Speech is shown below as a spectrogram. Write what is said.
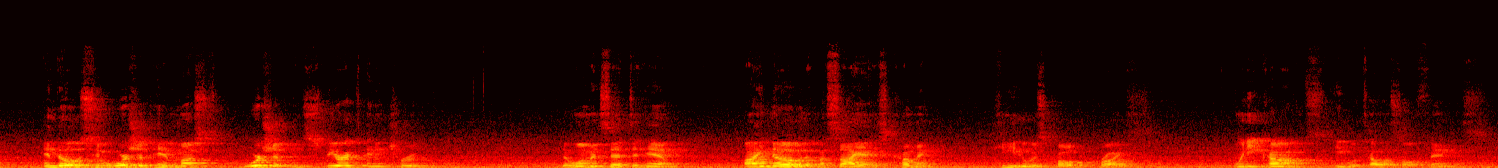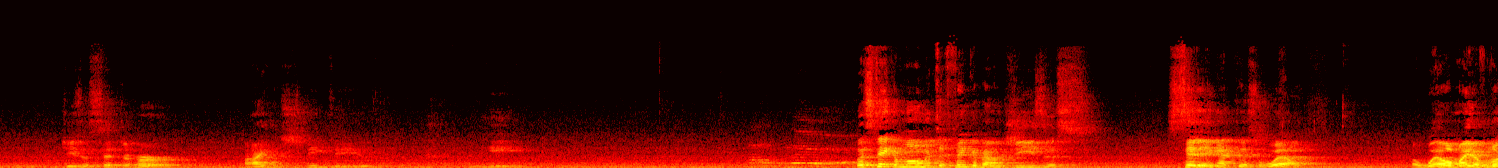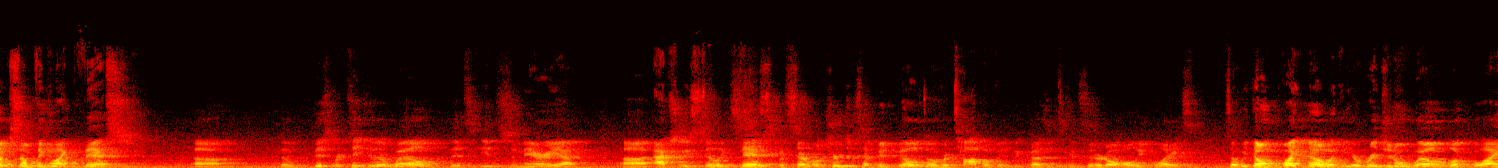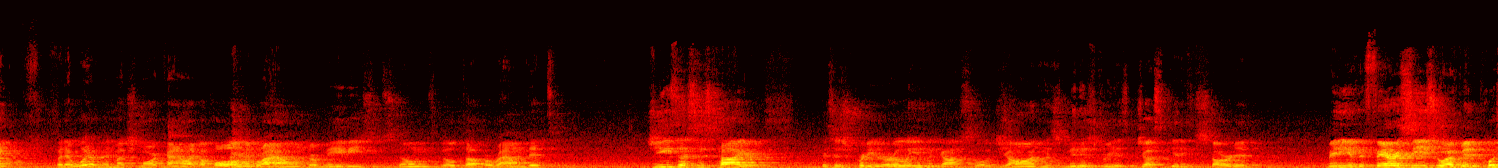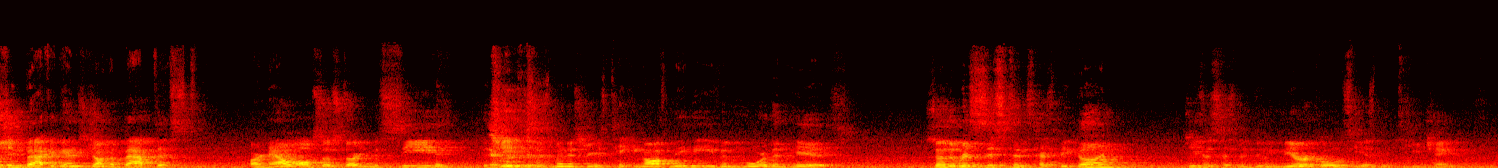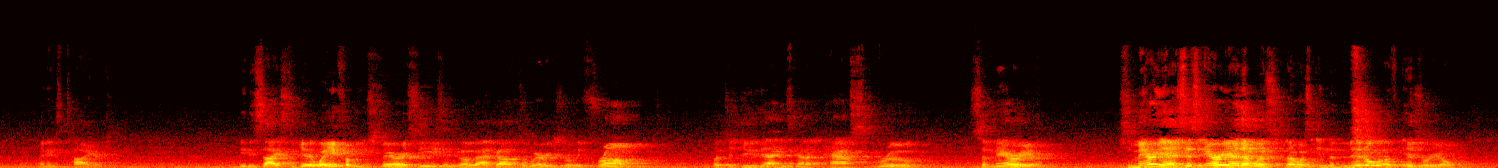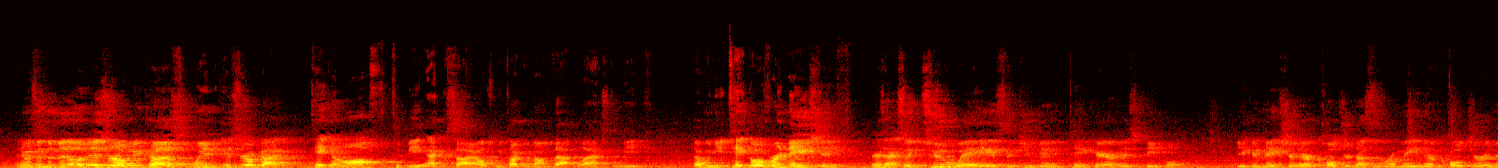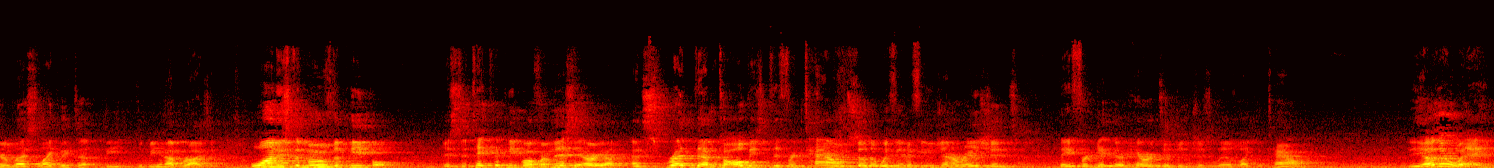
and those who worship him must worship in spirit and in truth. The woman said to him, I know that Messiah is coming, he who is called the Christ. When he comes, he will tell us all things. Jesus said to her, I who speak to you he. Let's take a moment to think about Jesus sitting at this well. A well might have looked something like this. Um, the, this particular well that's in Samaria uh, actually still exists, but several churches have been built over top of it because it's considered a holy place. So we don't quite know what the original well looked like, but it would have been much more kind of like a hole in the ground or maybe some stones built up around it. Jesus is tired. This is pretty early in the gospel. John, his ministry is just getting started. Many of the Pharisees who have been pushing back against John the Baptist are now also starting to see that, that Jesus' ministry is taking off, maybe even more than his. So the resistance has begun. Jesus has been doing miracles, he has been teaching, and he's tired. He decides to get away from these Pharisees and go back up to where he's really from. But to do that, he's got to pass through Samaria. Samaria is this area that was, that was in the middle of Israel. And it was in the middle of Israel because when Israel got taken off to be exiled, we talked about that last week, that when you take over a nation, there's actually two ways that you can take care of these people. You can make sure their culture doesn't remain their culture and they're less likely to be, to be an uprising. One is to move the people, is to take the people from this area and spread them to all these different towns so that within a few generations they forget their heritage and just live like the town. The other way,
